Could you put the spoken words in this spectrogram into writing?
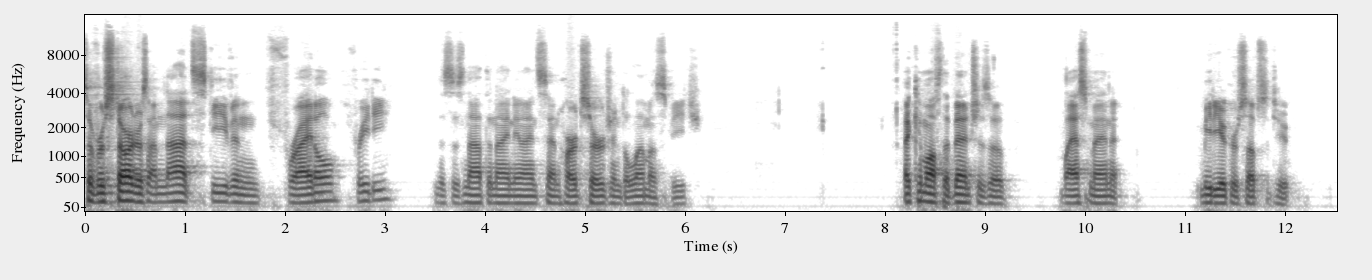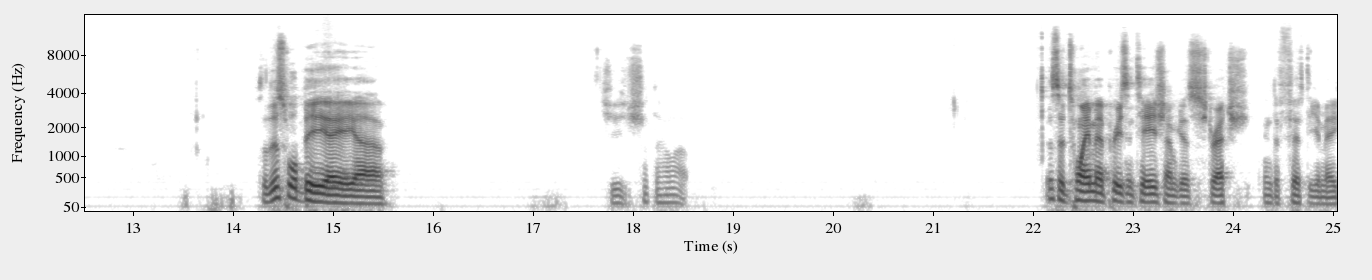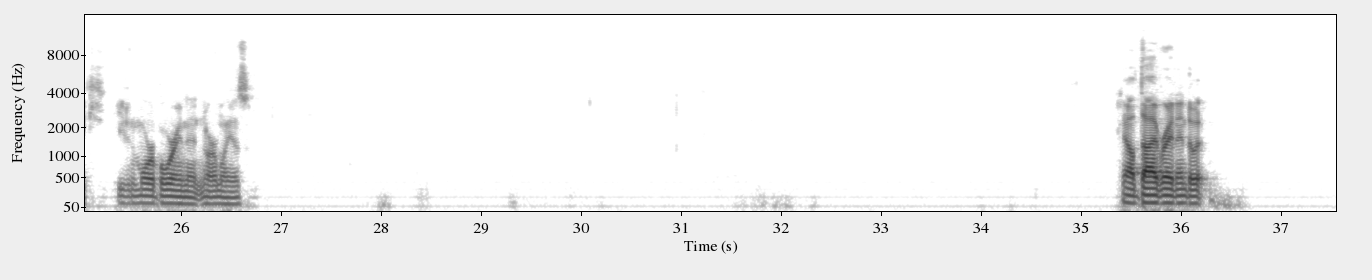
So for starters, I'm not Stephen Friedel, Friede. This is not the 99 cent heart surgeon dilemma speech. I came off the bench as a last minute mediocre substitute. So this will be a. Uh, Jesus, shut the hell up. This is a 20 minute presentation. I'm going to stretch into 50 and make even more boring than it normally is. I'll dive right into it.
